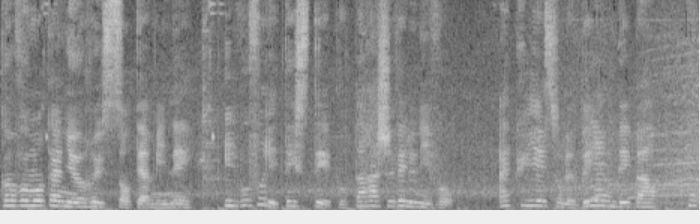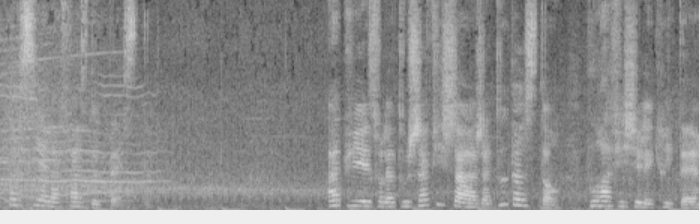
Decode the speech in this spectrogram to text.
Quand vos montagnes russes sont terminées, il vous faut les tester pour parachever le niveau. Appuyez sur le BMD bas pour passer à la phase de test. Appuyez sur la touche affichage à tout instant pour afficher les critères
